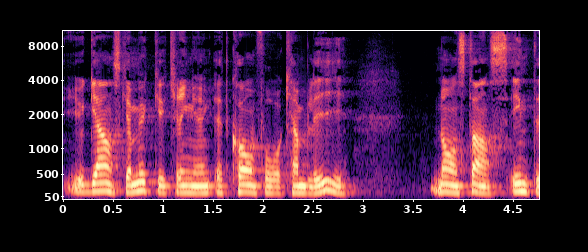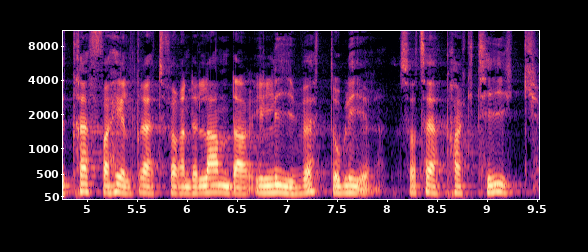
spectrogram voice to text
ju ganska mycket kring ett konfor kan bli någonstans inte träffar helt rätt förrän det landar i livet och blir så att säga praktik.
